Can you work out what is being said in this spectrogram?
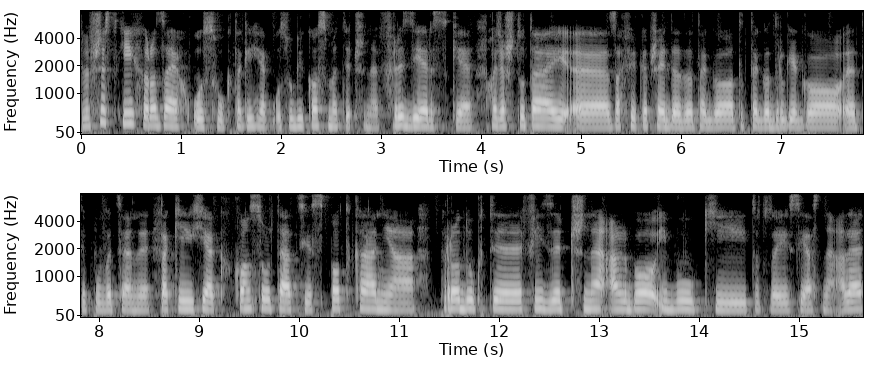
We wszystkich rodzajach usług, takich jak usługi kosmetyczne, fryzjerskie, chociaż tutaj e, za chwilkę przejdę do tego, do tego drugiego e, typu wyceny, takich jak konsultacje, spotkania, produkty fizyczne albo e-booki, to tutaj jest jasne, ale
